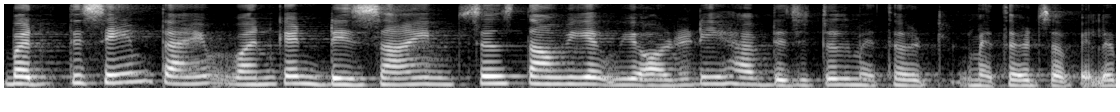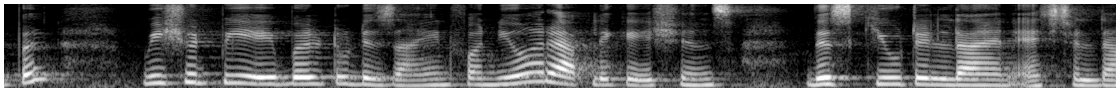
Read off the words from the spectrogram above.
but at the same time one can design since now we, have, we already have digital method methods available we should be able to design for newer applications this q tilde and h tilde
